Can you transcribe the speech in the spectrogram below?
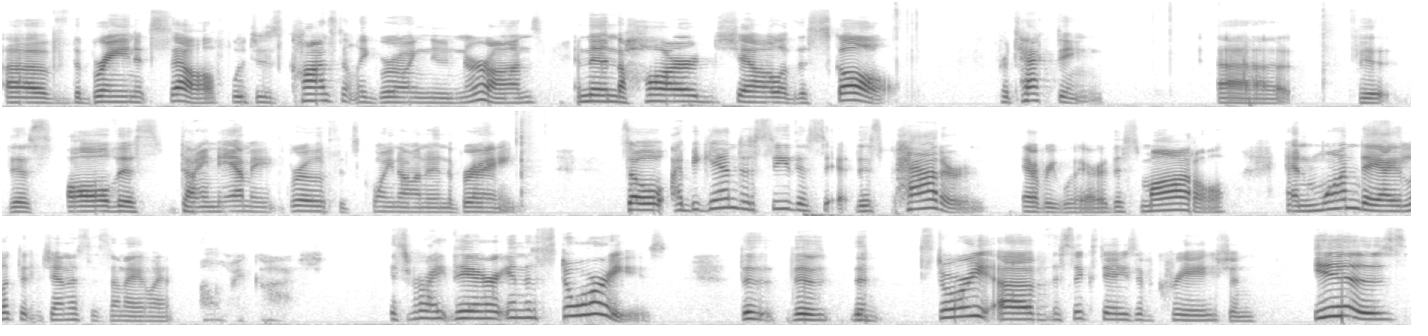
of the brain itself, which is constantly growing new neurons, and then the hard shell of the skull, protecting uh, the, this all this dynamic growth that's going on in the brain. So I began to see this this pattern everywhere, this model, and one day I looked at Genesis and I went, "Oh my gosh, it's right there in the stories." The the the story of the six days of creation is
